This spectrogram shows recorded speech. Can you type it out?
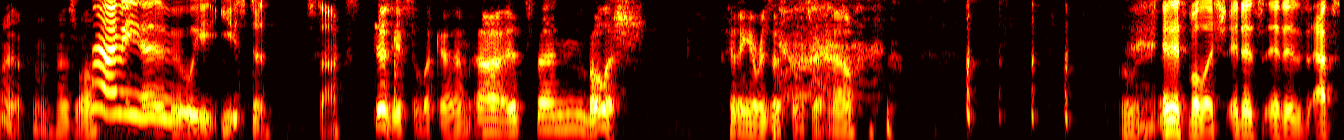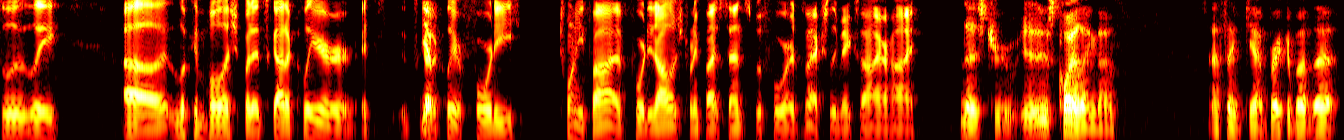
Yeah, as well. I mean, uh, we used to stocks. Did used to look at him. Uh, it's been bullish, hitting a resistance right now. Ooh, this It is bullish. It is. It is absolutely uh looking bullish, but it's got a clear. It's it's got Yep. a clear 40 25 40 dollars 25 cents before it actually makes a higher high. That's true. It is coiling though. I think yeah, break above that,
